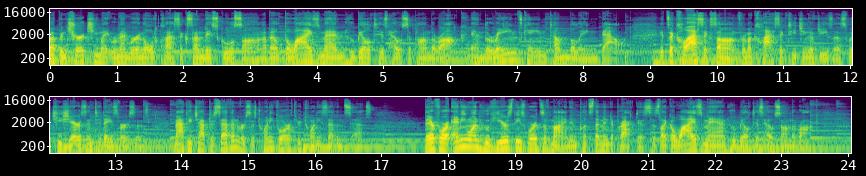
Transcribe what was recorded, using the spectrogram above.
grew up in church, you might remember an old classic Sunday school song about the wise men who built his house upon the rock, and the rains came tumbling down. It's a classic song from a classic teaching of Jesus, which he shares in today's verses. Matthew chapter 7, verses 24 through 27 says, Therefore, anyone who hears these words of mine and puts them into practice is like a wise man who built his house on the rock.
